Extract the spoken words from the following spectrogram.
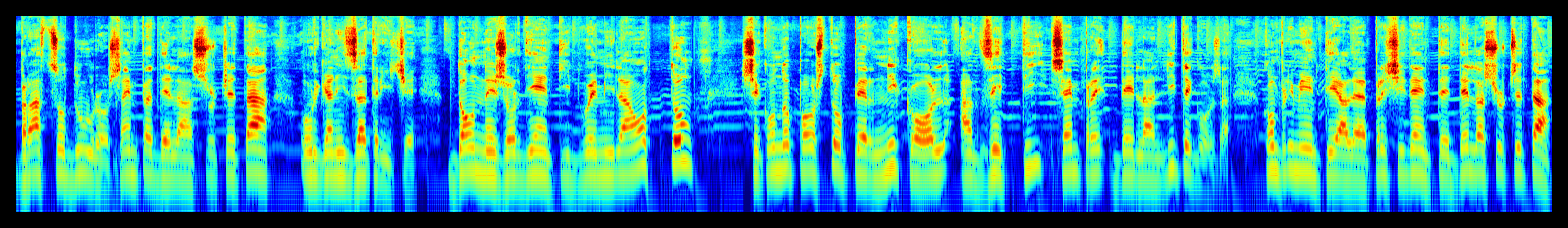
Brazzo Duro, sempre della società organizzatrice. Donne esordienti 2008, secondo posto per Nicole Azzetti, sempre della Litegosa. Complimenti al presidente della società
